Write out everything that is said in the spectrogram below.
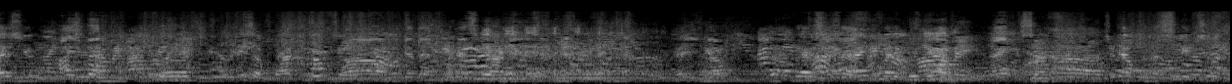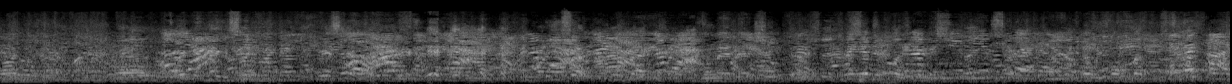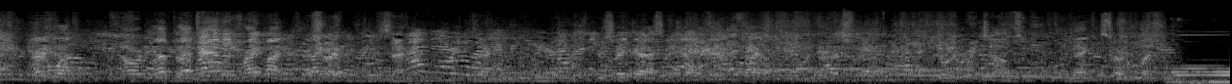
bless you. How you been? Piece of document. Oh, look at that. There you go. God bless you. Thank you for the good job. Thank you, sir. Uh, today I'm going to sleep soon. Lord. Make it sleep. Yes, sir. What do you say? Come in and shoot. Appreciate you. Pleasure. Thank you, sir. You left you. Very well. Left hand and right mind. That's right. Exactly. Appreciate that. Appreciate that. Doing a great job, too. Thank you, sir. Pleasure.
